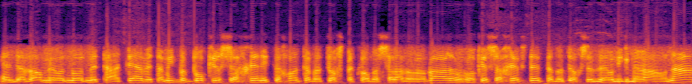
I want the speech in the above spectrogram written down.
הן דבר מאוד מאוד מתעתע, ותמיד בבוקר שאחרי ניצחון אתה בטוח שאתה כבר בשלב הבא, בבוקר שאחרי הפסד אתה בטוח שזהו, נגמרה העונה.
